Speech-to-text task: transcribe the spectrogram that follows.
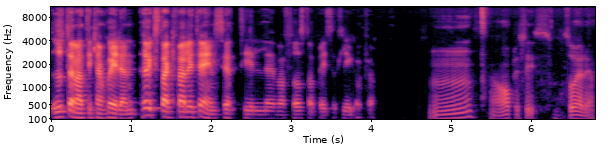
Utan att det kanske är den högsta kvaliteten sett till vad första priset ligger på. Mm, ja, precis. Så är det.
